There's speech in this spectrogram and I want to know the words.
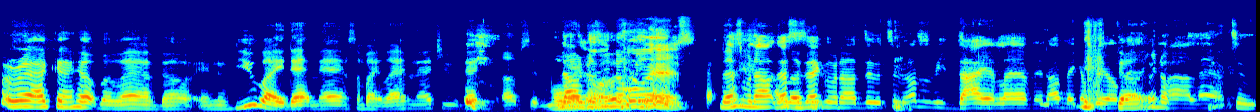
Right, I couldn't help but laugh, dog. And if you like that mad and somebody laughing at you, that just ups it more. No, because you know what? That's when I. I That's love exactly what I'll do too. I'll just be dying laughing. I'll make a feel Dog. bad. You know how I laugh too.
